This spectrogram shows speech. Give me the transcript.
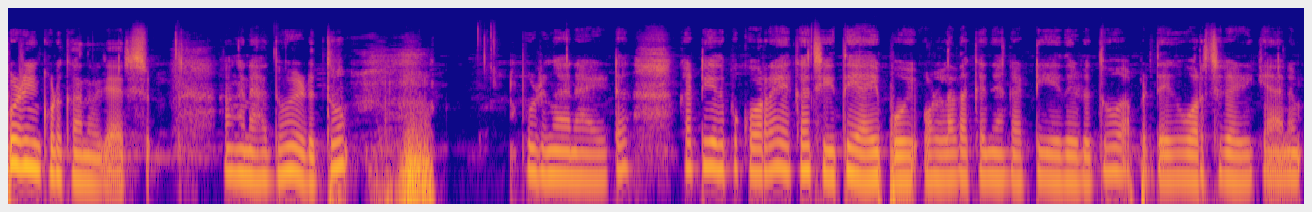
പുഴുങ്ങി കൊടുക്കാമെന്ന് വിചാരിച്ചു. അങ്ങനെ അതും എടുത്തു. പുഴുങ്ങാനായിട്ട് കട്ട് ചെയ്തപ്പോൾ കുറേയൊക്കെ ചീത്തയായിപ്പോയി ഉള്ളതൊക്കെ ഞാൻ കട്ട് ചെയ്തെടുത്തു. അപ്പോഴത്തേക്ക് കുറച്ച് കഴിക്കാനും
